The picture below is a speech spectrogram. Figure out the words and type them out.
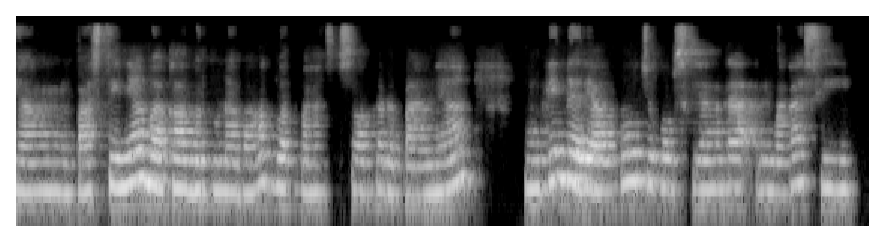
yang pastinya bakal berguna banget buat mahasiswa ke depannya. Mungkin dari aku cukup sekian Kak. Terima kasih.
